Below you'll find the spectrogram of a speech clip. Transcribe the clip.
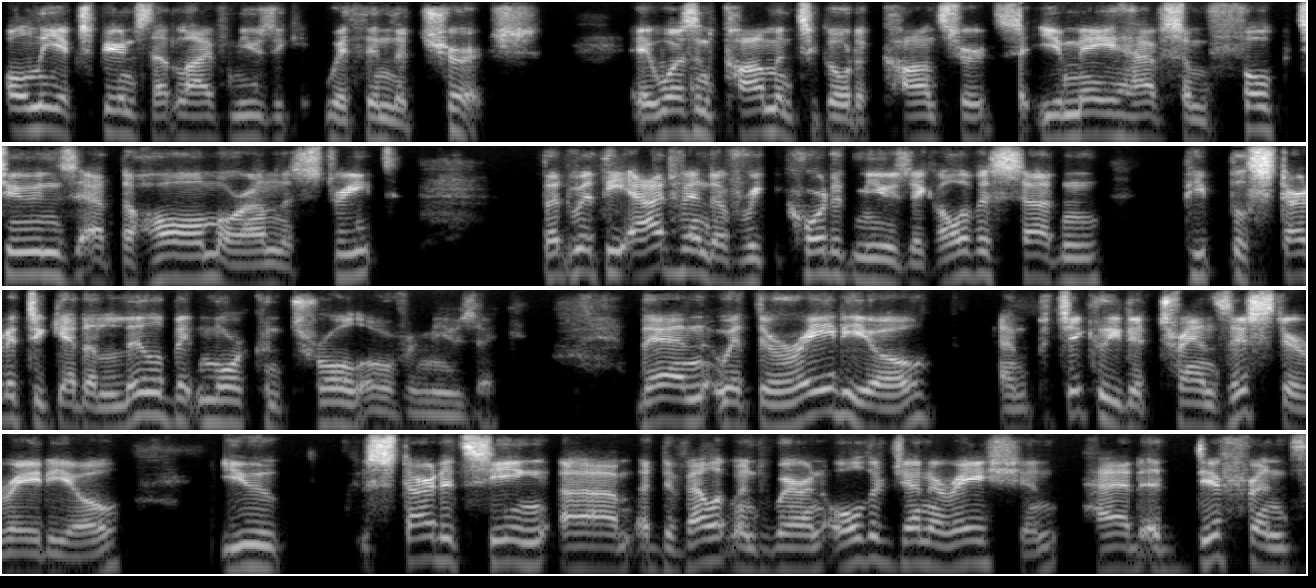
only experience that live music within the church. It wasn't common to go to concerts. You may have some folk tunes at the home or on the street. But with the advent of recorded music, all of a sudden, people started to get a little bit more control over music. Then, with the radio, and particularly the transistor radio, you started seeing um, a development where an older generation had a different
